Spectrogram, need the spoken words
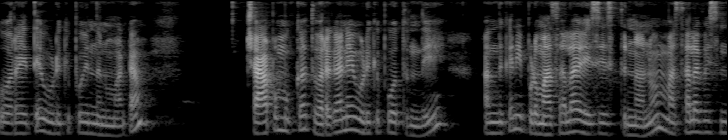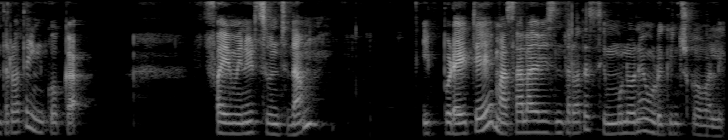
కూర అయితే ఉడికిపోయిందనమాట. చేప ముక్క త్వరగానే ఉడికిపోతుంది. అందుకని ఇప్పుడు మసాలా వేసేస్తున్నాను. మసాలా వేసిన తర్వాత ఇంకొక ఫైవ్ మినిట్స్ ఉంచుదాం. ఇప్పుడైతే మసాలా వేసిన తర్వాత సిమ్లోనే ఉడికించుకోవాలి.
